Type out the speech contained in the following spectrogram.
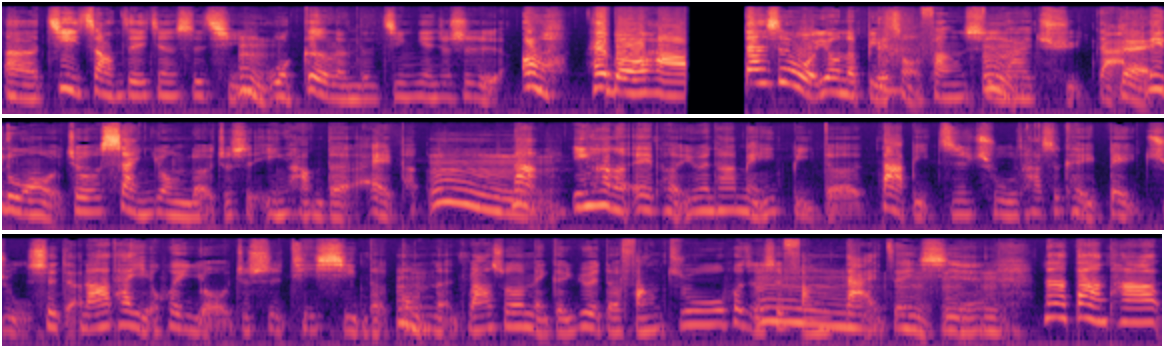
呃记账这件事情，我个人的经验就是，哦，黑宝好。但是我用了别种方式来取代，例如我就善用了就是银行的 app，嗯，那银行的 app，因为它每一笔的大笔支出它是可以备注，是的，然后它也会有就是提醒的功能，嗯、比方说每个月的房租或者是房贷这一些，那当然它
